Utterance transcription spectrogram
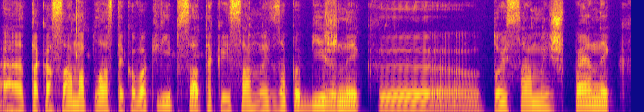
Е, Така сама пластикова кліпса, такий самий запобіжник, е, той самий шпеник.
